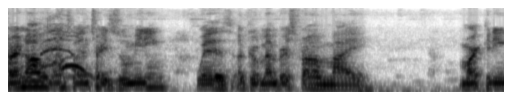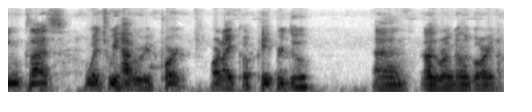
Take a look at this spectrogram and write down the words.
So right now I'm going to enter a Zoom meeting with a group members from my marketing class, which we have a report or like a paper due, and that's where I'm gonna go right now.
